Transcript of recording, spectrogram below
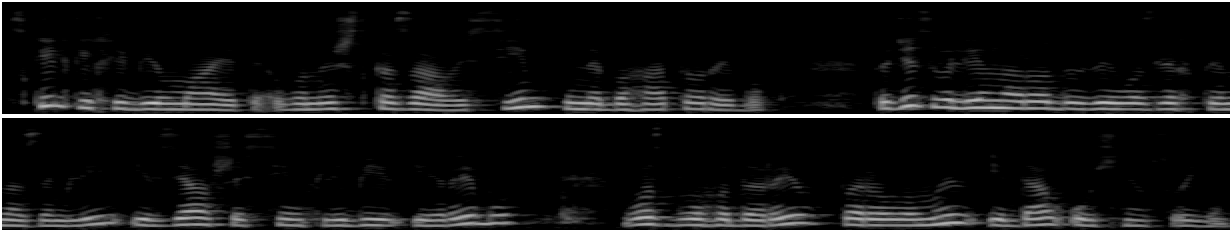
скільки хлібів маєте? Вони ж сказали сім і небагато рибок. Тоді звелів народові возлягти на землі і, взявши сім хлібів і рибу, возблагодарив, переломив і дав учням своїм,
